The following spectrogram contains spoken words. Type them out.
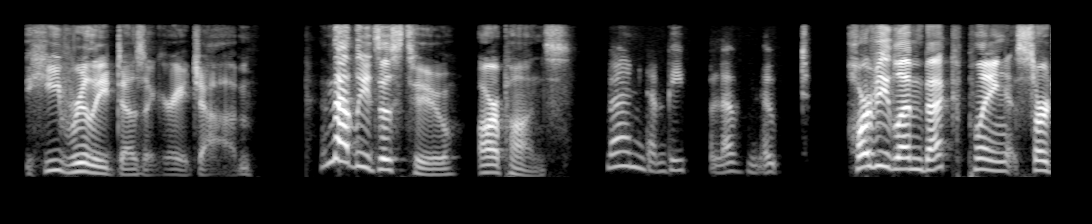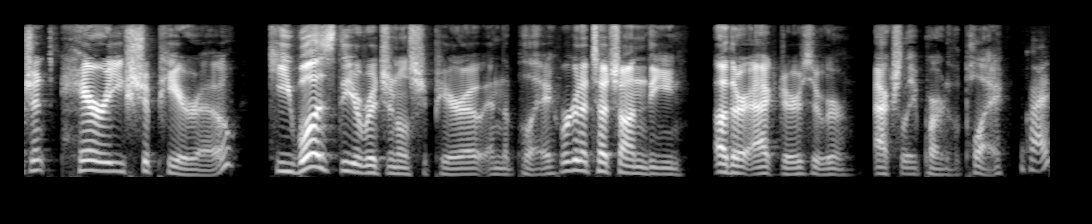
He really does a great job. And that leads us to our puns. Random people of note. Harvey Lembeck playing Sergeant Harry Shapiro. He was the original Shapiro in the play. We're going to touch on the other actors who were actually part of the play. Okay.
